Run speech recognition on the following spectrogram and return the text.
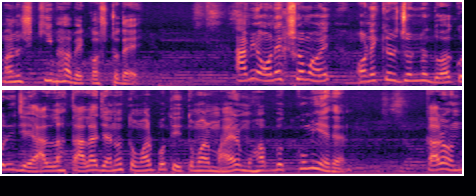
মানুষ কীভাবে কষ্ট দেয়? আমি অনেক সময় অনেকের জন্য দোয়া করি যে আল্লাহ তালা যেন তোমার প্রতি তোমার মায়ের মোহাব্বত কমিয়ে দেন। কারণ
